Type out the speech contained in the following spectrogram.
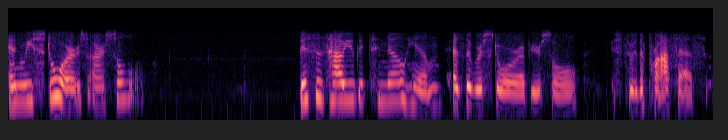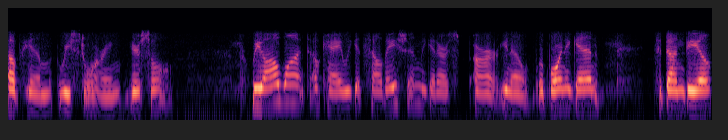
and restores our soul. This is how you get to know him as the restorer of your soul, is through the process of him restoring your soul. We all want, okay, we get salvation, we get our our, you know, we're born again. It's a done deal,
